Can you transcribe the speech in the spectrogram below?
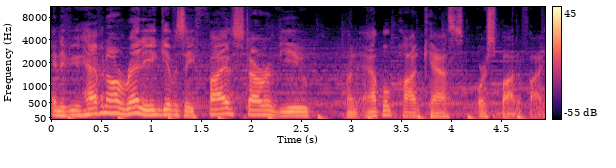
And if you haven't already, give us a five star review on Apple Podcasts or Spotify.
